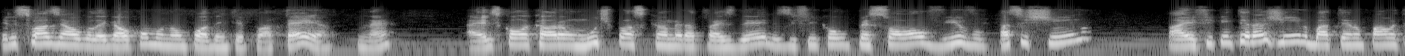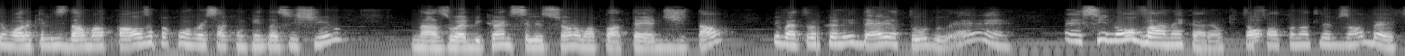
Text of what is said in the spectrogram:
eles fazem algo legal, como não podem ter plateia, né? Aí eles colocaram múltiplas câmeras atrás deles e fica o pessoal ao vivo assistindo. Aí fica interagindo, batendo palma. Tem uma hora que eles dão uma pausa para conversar com quem tá assistindo. Nas webcams, selecionam uma plateia digital e vai trocando ideia, tudo. É, é se inovar, né, cara? É o que tá oh. faltando na televisão aberta.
